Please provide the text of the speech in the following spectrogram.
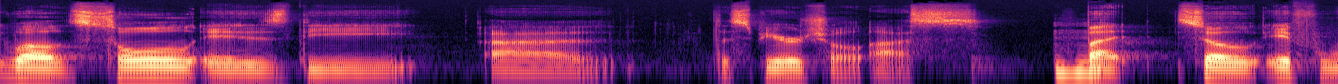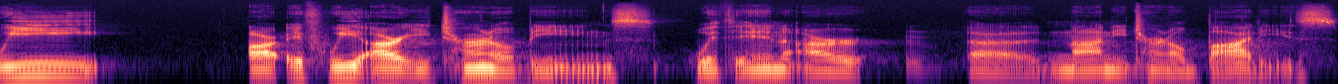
well, soul is the uh, the spiritual us. But so if we are if we are eternal beings within our uh, non-eternal bodies,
